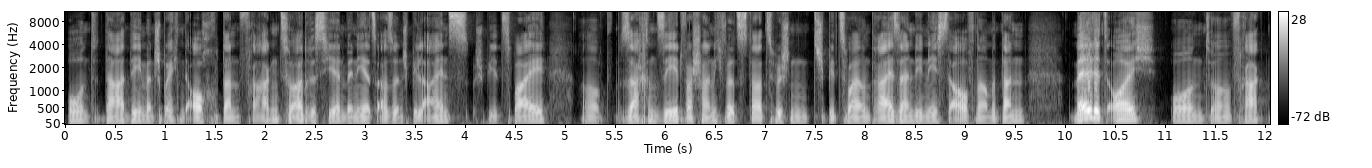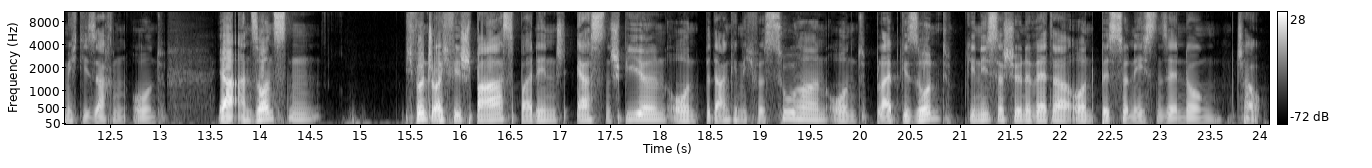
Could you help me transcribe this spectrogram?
und da dementsprechend auch dann Fragen zu adressieren. Wenn ihr jetzt also in Spiel 1, Spiel 2 äh, Sachen seht, wahrscheinlich wird es da zwischen Spiel 2 und 3 sein, die nächste Aufnahme, dann meldet euch und äh, fragt mich die Sachen. Und ja, ansonsten, ich wünsche euch viel Spaß bei den ersten Spielen und bedanke mich fürs Zuhören und bleibt gesund, genießt das schöne Wetter und bis zur nächsten Sendung. Ciao.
